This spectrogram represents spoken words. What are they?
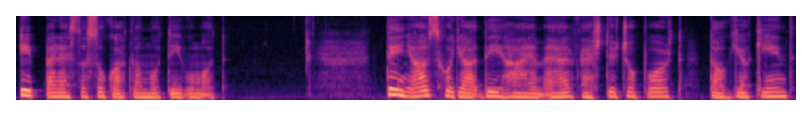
éppen ezt a szokatlan motívumot? Tény az, hogy a DHML festőcsoport tagjaként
